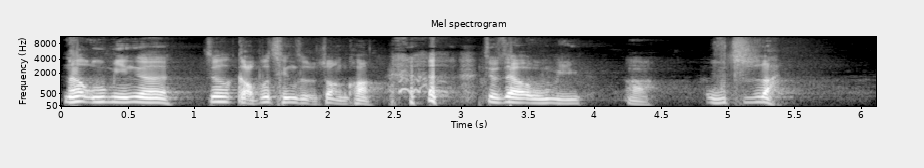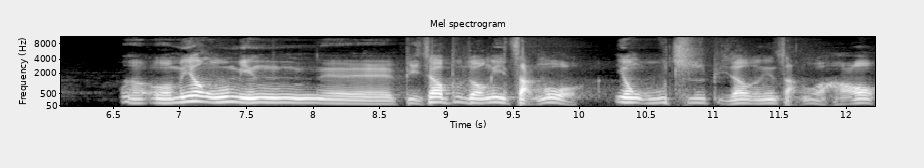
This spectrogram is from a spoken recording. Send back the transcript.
那无明呢，就搞不清楚状况，就叫无明啊，无知啊。呃，我们用无明呃比较不容易掌握，用无知比较容易掌握。好，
